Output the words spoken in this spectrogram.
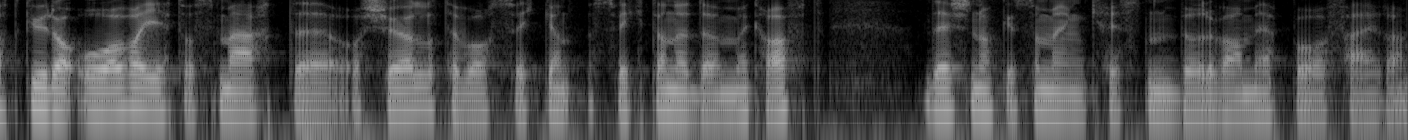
at Gud har overgitt oss mer til oss sjøl og til vår sviktende dømmekraft. Det er ikke noe som en kristen burde være med på å feire.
